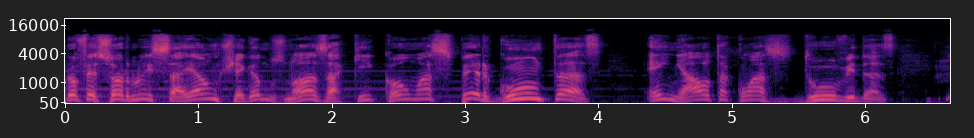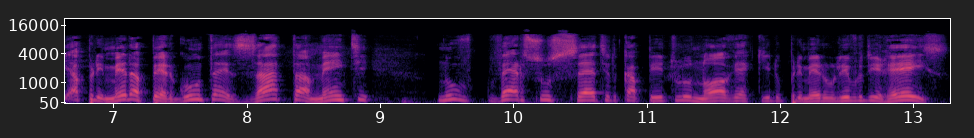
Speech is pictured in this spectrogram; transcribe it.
Professor Luiz Saião, chegamos nós aqui com as perguntas, em alta com as dúvidas. E a primeira pergunta é exatamente no verso 7 do capítulo 9 aqui do primeiro livro de Reis.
